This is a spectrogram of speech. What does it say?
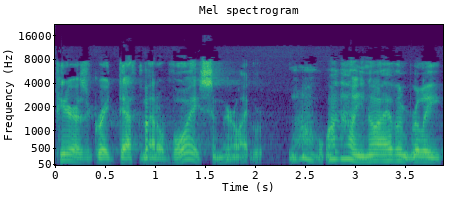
Peter has a great death metal voice, and we were like, oh, wow, you know, I haven't really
